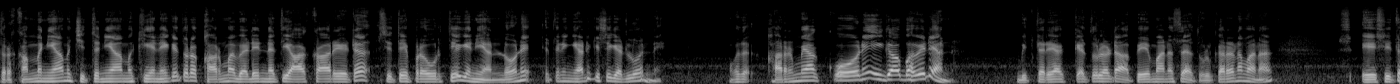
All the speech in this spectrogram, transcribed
ତර කම්ම නියාම චිත්ත නියාම කියන එක ତර කර්ම වැඩෙන්නේ නැති ආකාරයට සිතේ ප්‍රවෘත්තිය ගෙනියන්න ඕනේ. එතනින් යට කිසි ගැටලුවක් නැහැ. මොකද කර්මයක් ඕනේ ඊගා භවයට යන්න. බිත්තරයක් ඇතුළට අපේ මනස ඇතුල් කරනවා නම් ඒ සිත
